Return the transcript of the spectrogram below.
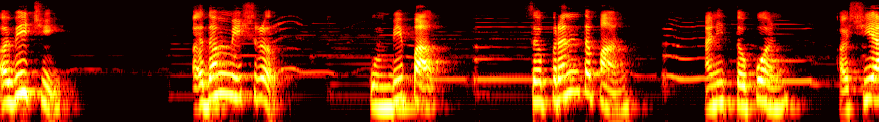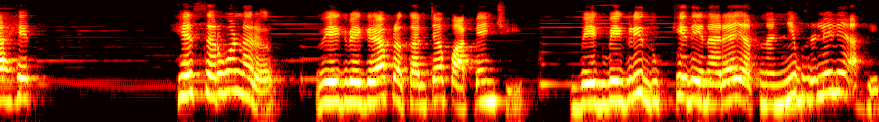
अदम अदममिश्र कुंभीपाक सप्रंतपान आणि तपन अशी आहेत. हे सर्व नरक वेगवेगळ्या प्रकारच्या पाप्यांची वेगवेगळी दुःखे देणाऱ्या यातनांनी भरलेले आहेत.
